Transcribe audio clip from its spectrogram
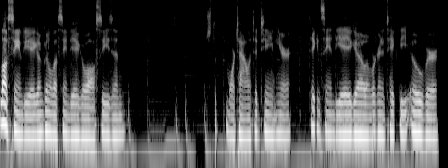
love San Diego. I'm gonna love San Diego all season. Just the more talented team here. Taking San Diego, and we're gonna take the over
